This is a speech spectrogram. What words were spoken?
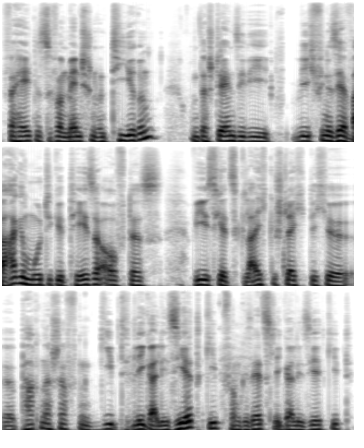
Verhältnisse von Menschen und Tieren. Und da stellen Sie die, wie ich finde, sehr wagemutige These auf, dass, wie es jetzt gleichgeschlechtliche äh, Partnerschaften gibt, legalisiert gibt, vom Gesetz legalisiert gibt,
